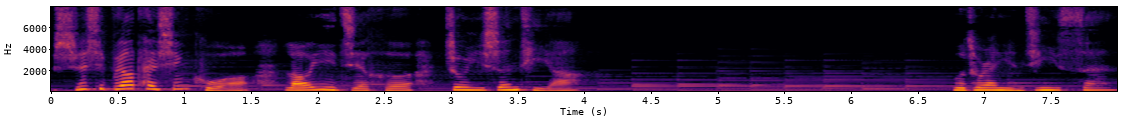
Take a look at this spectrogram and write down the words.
学习不要太辛苦哦，劳逸结合，注意身体啊！我突然眼睛一酸，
